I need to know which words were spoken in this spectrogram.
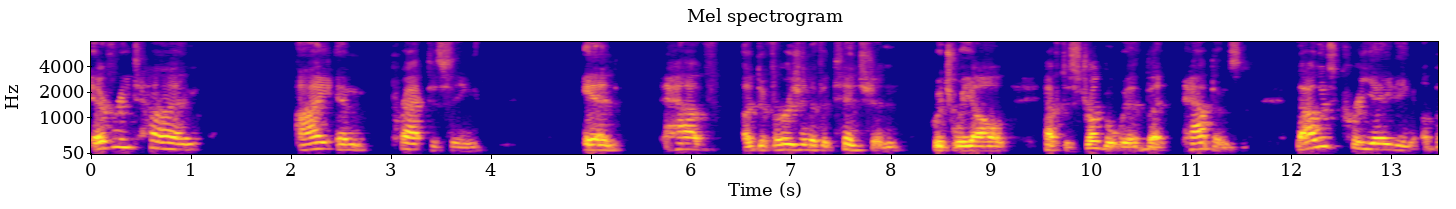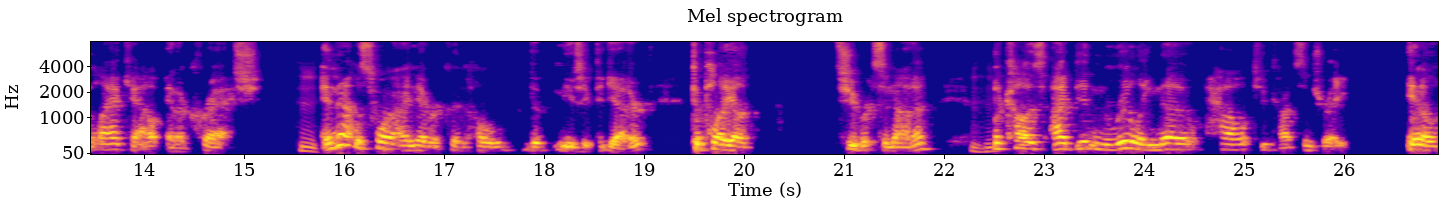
every time I am practicing and have a diversion of attention, which we all have to struggle with, but happens, I was creating a blackout and a crash. Hmm. And that was why I never could hold the music together to play a Schubert sonata mm-hmm. because I didn't really know how to concentrate in a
